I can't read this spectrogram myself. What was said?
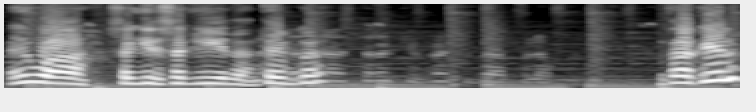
Aywa, sagir-sagir. Tayb ka? Takil?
